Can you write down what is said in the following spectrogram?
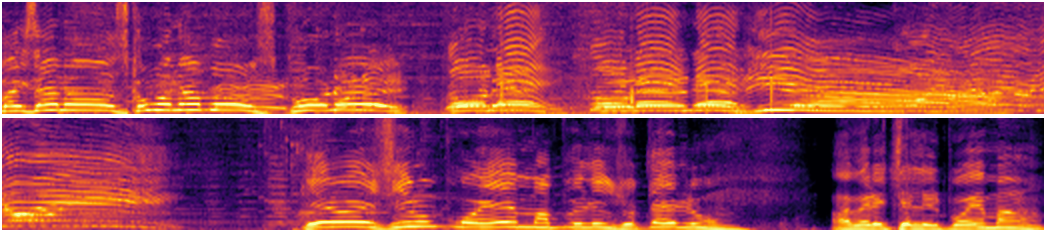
Paisanos! ¿Cómo andamos? ¡Con él! ¡Con él! ¡Con energía! Quiero decir un poema, Piolín Sotelo. A ver, échale el poema.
